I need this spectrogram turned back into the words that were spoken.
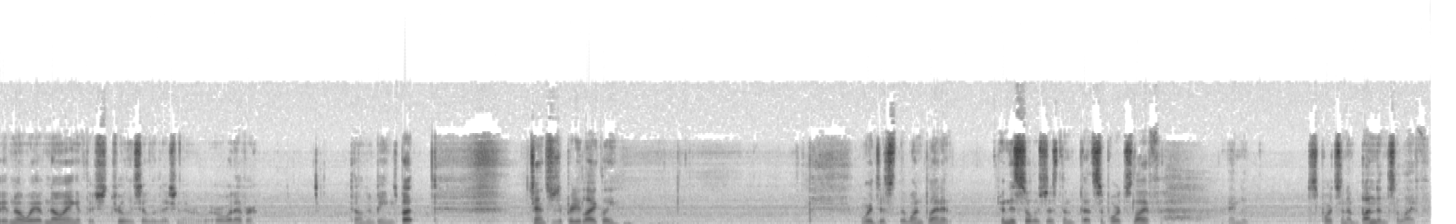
we have no way of knowing if there's truly civilization there or, or whatever intelligent beings. But chances are pretty likely. We're just the one planet in this solar system that supports life. And it supports an abundance of life,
